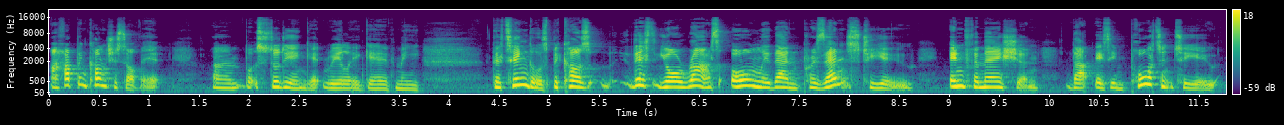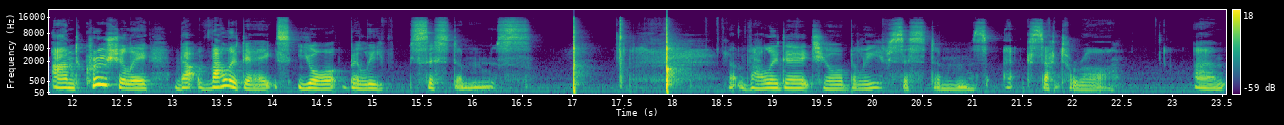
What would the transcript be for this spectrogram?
I have been conscious of it, um, but studying it really gave me the tingles because this your RAS only then presents to you information that is important to you and crucially that validates your belief systems that validates your belief systems etc um,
